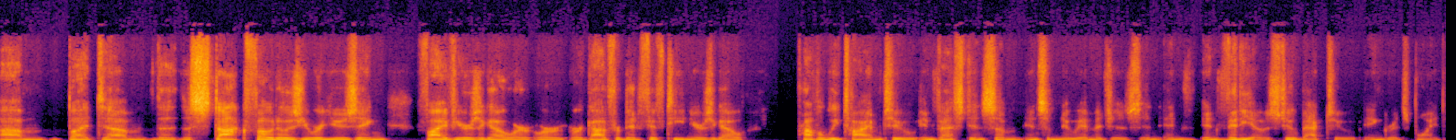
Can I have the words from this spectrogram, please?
Um, but um, the the stock photos you were using five years ago, or or or God forbid, fifteen years ago, probably time to invest in some in some new images and and in videos too. Back to Ingrid's point,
